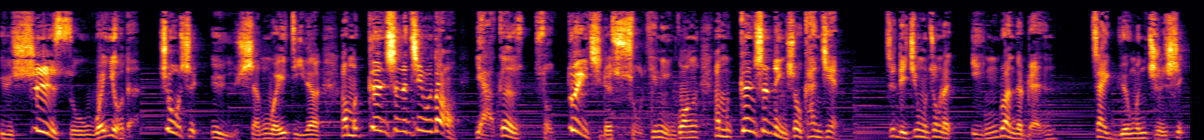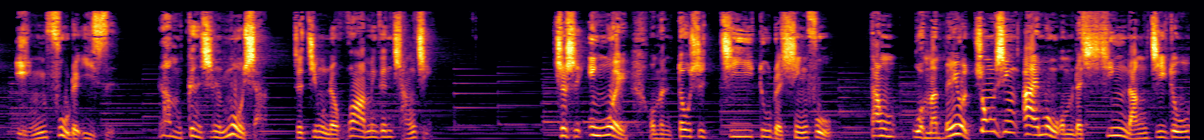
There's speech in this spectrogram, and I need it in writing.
与世俗为友的，就是与神为敌的。”让我们更深的进入到雅各所对齐的属天灵光，让我们更深领受看见这里经文中的淫乱的人，在原文指的是淫妇的意思。让我们更深的默想这经文的画面跟场景。这是因为我们都是基督的心腹，当我们没有忠心爱慕我们的新郎基督，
